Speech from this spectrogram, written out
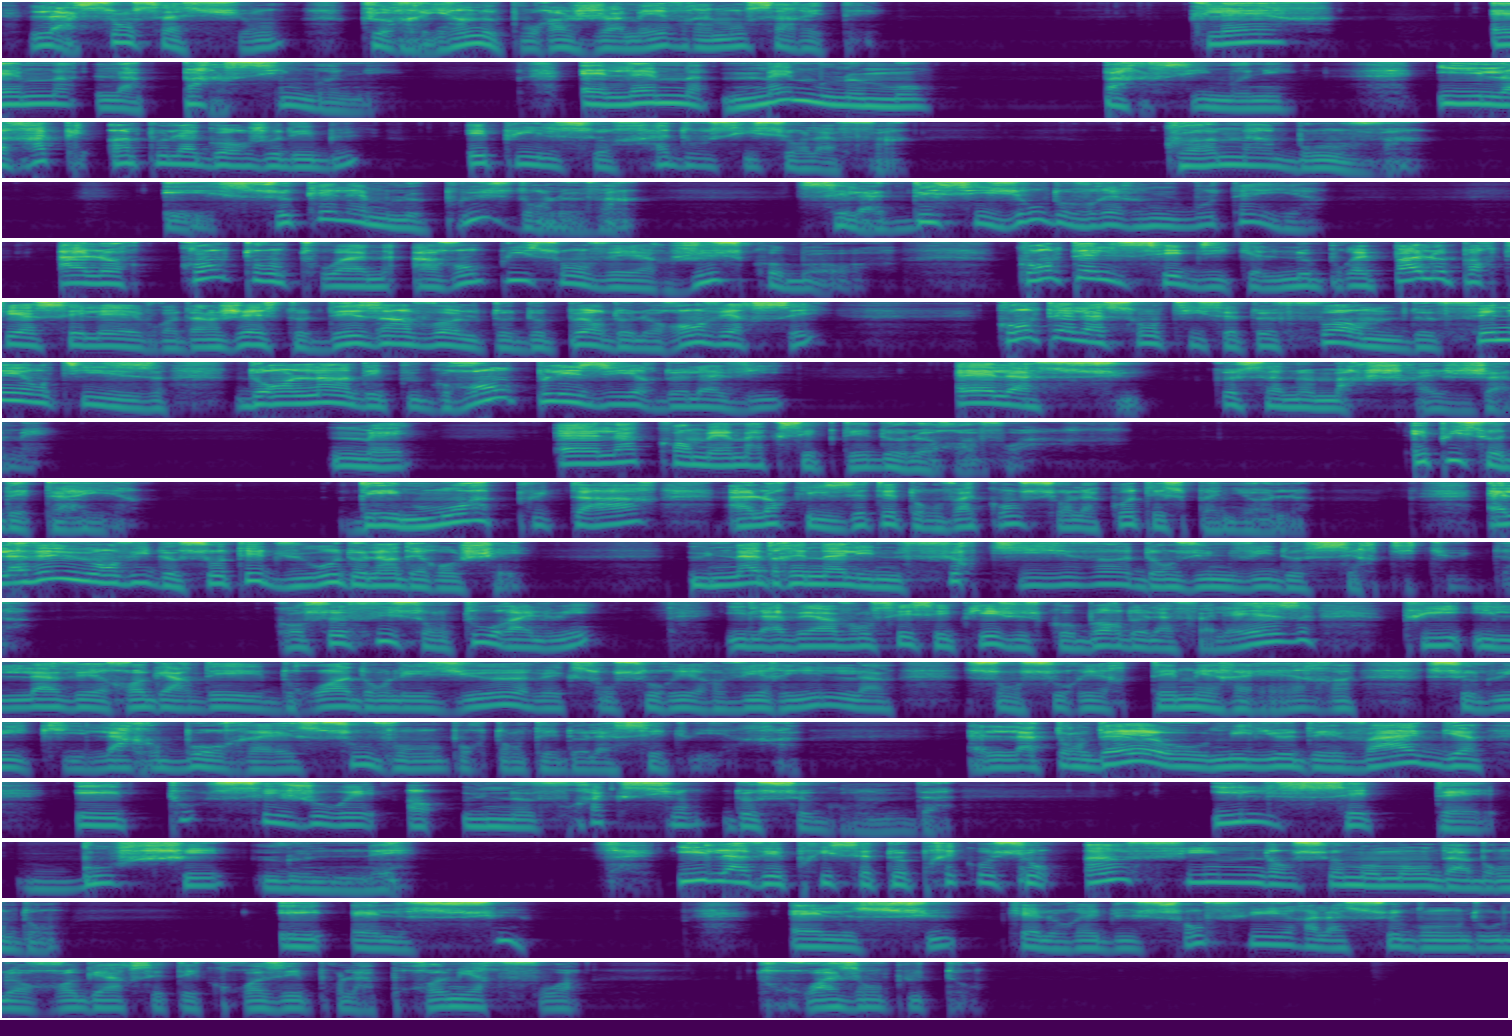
La sensation que rien ne pourra jamais vraiment s'arrêter. Claire aime la parcimonie. Elle aime même le mot parcimonie. Il racle un peu la gorge au début, et puis il se radoucit sur la fin, comme un bon vin. Et ce qu'elle aime le plus dans le vin, c'est la décision d'ouvrir une bouteille. Alors quand Antoine a rempli son verre jusqu'au bord, quand elle s'est dit qu'elle ne pourrait pas le porter à ses lèvres d'un geste désinvolte de peur de le renverser, quand elle a senti cette forme de fainéantise dans l'un des plus grands plaisirs de la vie, elle a su que ça ne marcherait jamais. Mais elle a quand même accepté de le revoir. Et puis ce détail. Des mois plus tard, alors qu'ils étaient en vacances sur la côte espagnole, elle avait eu envie de sauter du haut de l'un des rochers. Une adrénaline furtive dans une vie de certitude. Quand ce fut son tour à lui, il avait avancé ses pieds jusqu'au bord de la falaise, puis il l'avait regardé droit dans les yeux avec son sourire viril, son sourire téméraire, celui qui l'arborait souvent pour tenter de la séduire. Elle l'attendait au milieu des vagues, et tout s'est joué en une fraction de seconde. Il bouché le nez. Il avait pris cette précaution infime dans ce moment d'abandon. Et elle sut elle sut qu'elle aurait dû s'enfuir à la seconde où leurs regards s'étaient croisés pour la première fois, trois ans plus tôt.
